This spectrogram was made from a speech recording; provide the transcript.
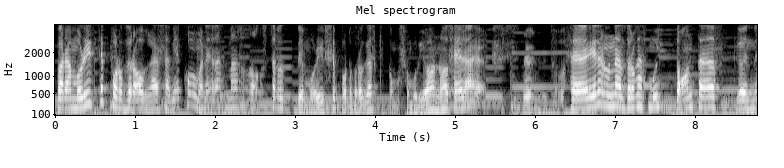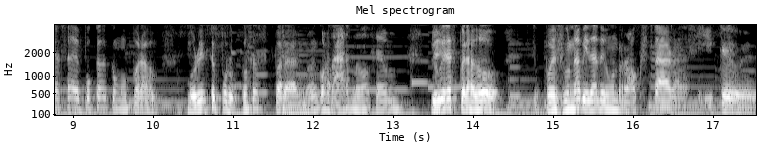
para morirte por drogas, había como maneras más rockstar de morirse por drogas que como se murió, ¿no? O sea, era, o sea, eran unas drogas muy tontas en esa época como para morirte por cosas para no engordar, ¿no? O sea, yo hubiera esperado pues una vida de un rockstar así que,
